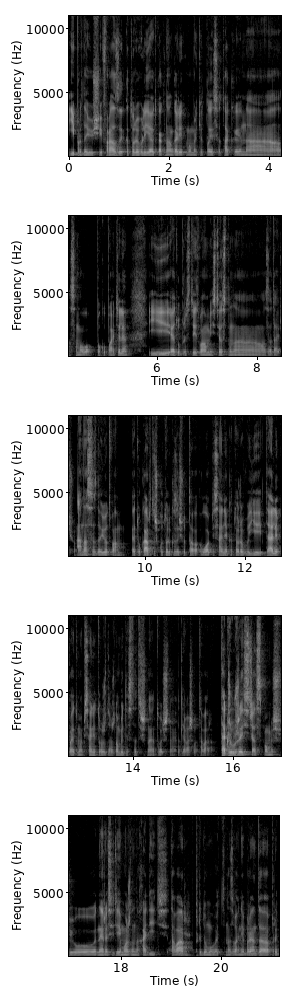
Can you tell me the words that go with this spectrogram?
и продающие фразы, которые влияют как на алгоритмы маркетплейса, так и на самого покупателя. И эту предстоит вам, естественно, задачу. Она создает вам эту карточку только за счет того описания, которое вы ей дали, поэтому описание тоже должно быть достаточно точное для вашего товара. Также уже сейчас с помощью нейросетей можно находить товар, придумывать название бренда, придумывать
